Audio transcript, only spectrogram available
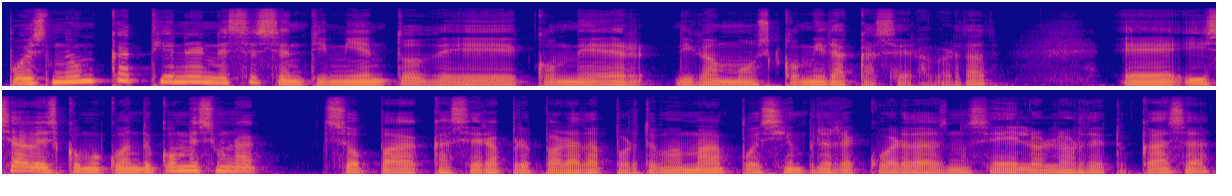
pues nunca tienen ese sentimiento de comer, digamos, comida casera, ¿verdad? Eh, y sabes, como cuando comes una sopa casera preparada por tu mamá, pues siempre recuerdas, no sé, el olor de tu casa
